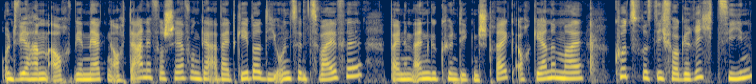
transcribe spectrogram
Und wir haben auch, wir merken auch da eine Verschärfung der Arbeitgeber, die uns im Zweifel bei einem angekündigten Streik auch gerne mal kurzfristig vor Gericht ziehen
